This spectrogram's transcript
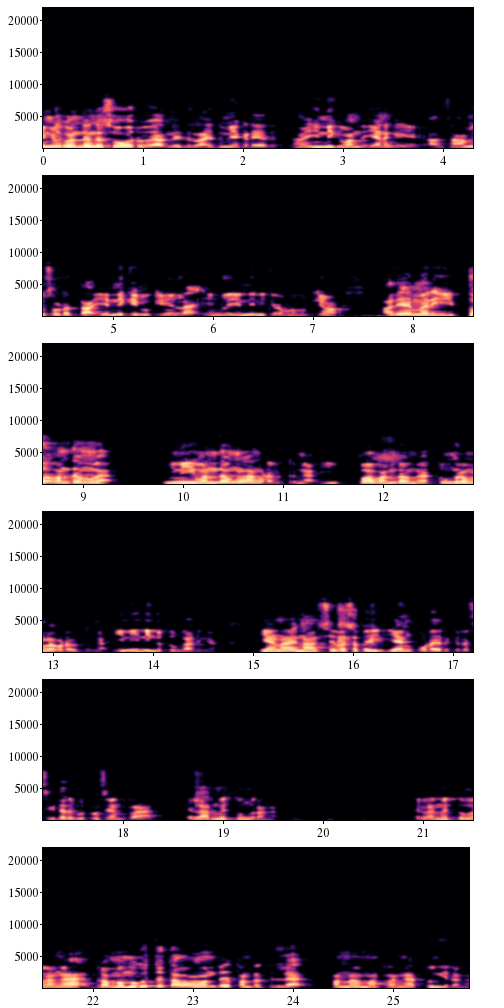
எங்களுக்கு வந்து அந்த சோர்வு அந்த இதெல்லாம் எதுவுமே கிடையாது. இன்னைக்கு வந்து எனக்கு சாமி சொல்றது தான் எண்ணிக்கை முக்கியம் இல்லை எங்களை எண்ணி நிற்கிறவங்க முக்கியம். அதே மாதிரி இப்போ வந்தவங்க இனி வந்தவங்கலாம் கூட விட்டுருங்க. இப்போ வந்தவங்க தூங்குறவங்கள கூட விட்டுருங்க. இனி நீங்கள் தூங்காதீங்க. ஏன்னா நான் சிவசபை என் கூட இருக்கிற சீடர்களுக்கும் சேர்ந்துறேன் எல்லாருமே தூங்குறாங்க. எல்லாருமே தூங்குறாங்க. பிரம்ம முகூர்த்த தவம் வந்து பண்ணுறதில்ல பண்ண மாட்டுறாங்க தூங்கிடுறாங்க.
